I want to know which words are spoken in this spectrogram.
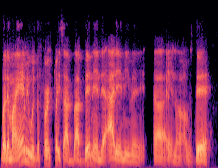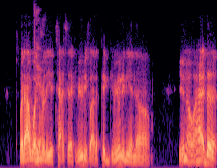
But in Miami was the first place I've, I've been in that I didn't even, uh, you know, I was there, but I wasn't Yeah. really attached to that community, so I had to pick a community, and um, you know, I had to.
